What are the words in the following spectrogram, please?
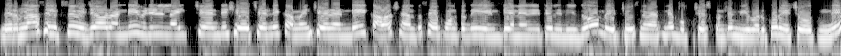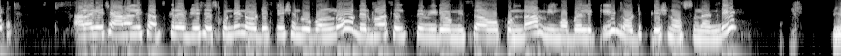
నిర్మలా సిల్క్స్ విజయవాడ అండి. వీడియోని లైక్ చేయండి షేర్ చేయండి కమెంట్ చేయండి. కలెక్షన్ ఎంతసేపు ఉంటుంది ఏంటి అనేది అయితే తెలియదు మీరు చూసిన వెంటనే బుక్ చేసుకుంటే మీ వరకు రీచ్ అవుతుంది. అలాగే ఛానల్ని సబ్స్క్రైబ్ చేసేసుకోండి నోటిఫికేషన్ రూపంలో నిర్మలా సిల్క్స్ వీడియో మిస్ అవ్వకుండా మీ మొబైల్కి నోటిఫికేషన్ వస్తుందండి. ఈ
